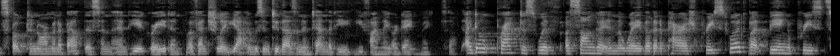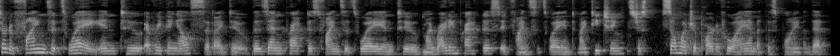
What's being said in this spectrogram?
spoke to Norman about this and, and he agreed. And eventually, yeah, it was in 2010 that he, he finally ordained me. So I don't practice with a Sangha in the way that, that a parish priest would, but being a priest sort of finds its way into everything else that I do. The Zen practice finds its way into my writing practice. It finds its way into my teaching. It's just so much a part of who I am at this point that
